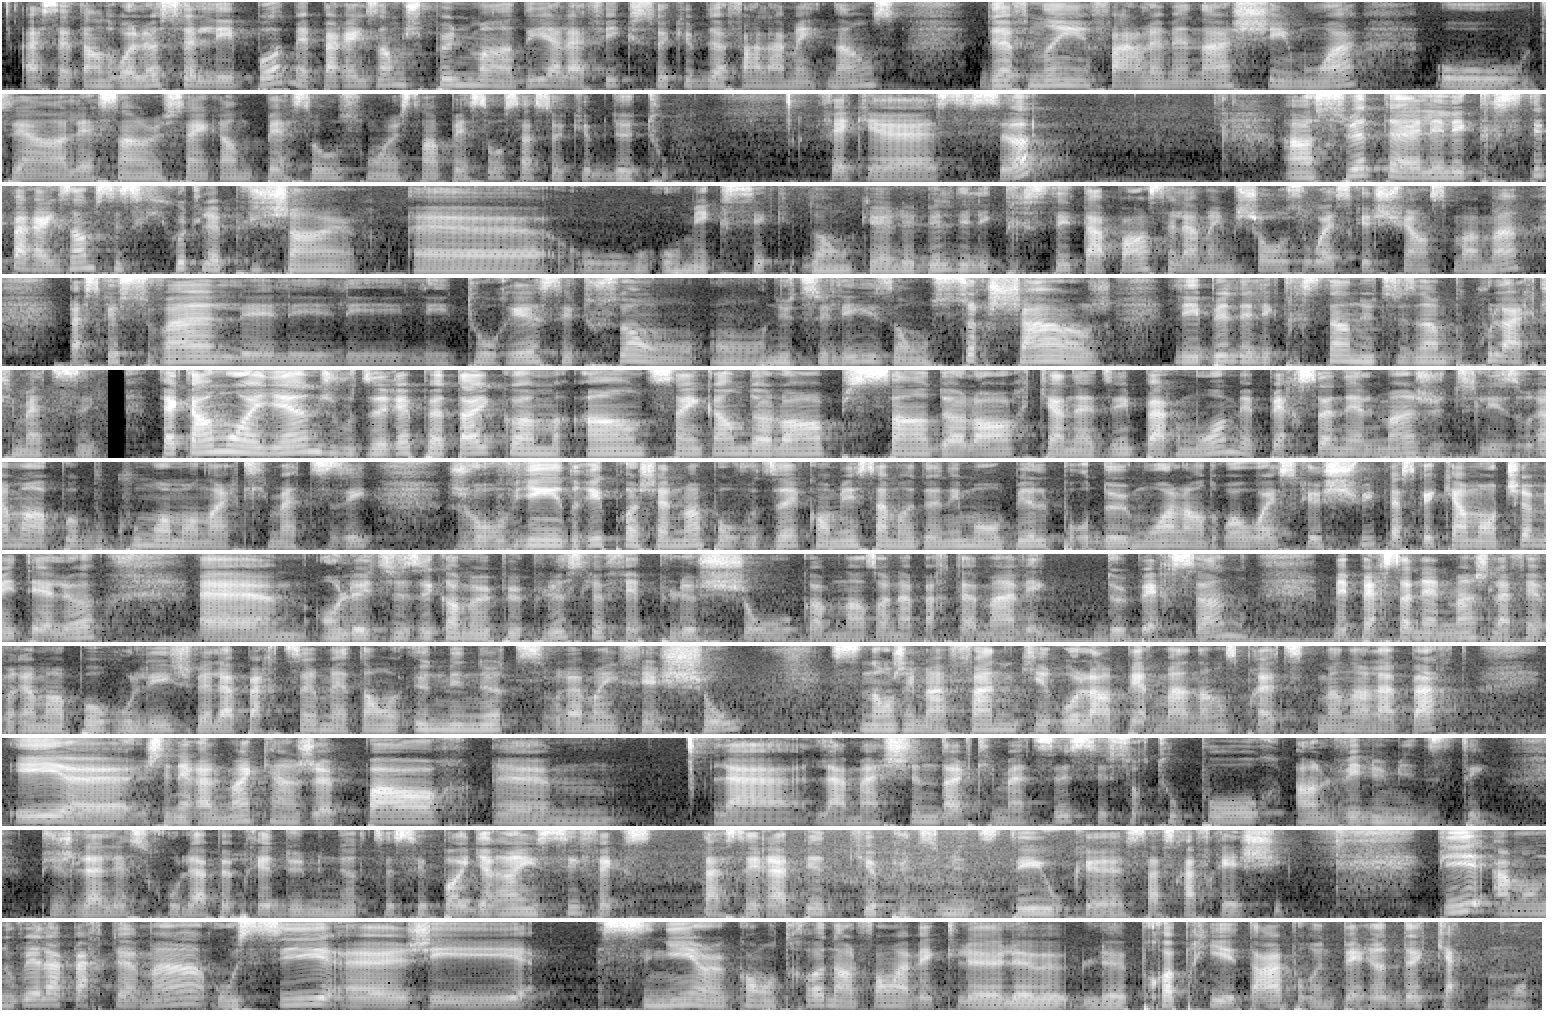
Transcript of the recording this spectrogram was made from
à cet endroit-là, ce n'est pas, mais par exemple, je peux demander à la fille qui s'occupe de faire la maintenance de venir faire le ménage chez moi au, en laissant un 50 pesos ou un 100 pesos, ça s'occupe de tout. Fait que euh, c'est ça. Ensuite, euh, l'électricité, par exemple, c'est ce qui coûte le plus cher euh, au, Mexique. Donc, le bill d'électricité part, c'est la même chose où est-ce que je suis en ce moment, parce que souvent, les, touristes et tout ça, on, on, utilise, on surcharge les billes d'électricité en utilisant beaucoup l'air climatisé. Fait qu'en moyenne, je vous dirais peut-être comme entre 50 puis 100 canadiens par mois, mais personnellement, j'utilise vraiment pas beaucoup, moi, mon air climatisé. Je vous reviendrai prochainement pour vous dire combien ça m'a donné mon bill pour deux mois à l'endroit où est-ce que je suis, parce que quand mon chum était là, euh, on l'a utilisé comme un peu plus, là, fait plus chaud comme dans un appartement avec deux personnes. Mais personnellement, je la fais vraiment pas rouler. Je vais la partir, mettons, une minute si vraiment il fait chaud. Sinon, j'ai ma fan qui roule en permanence pratiquement dans l'appart. Et euh, généralement, quand je pars euh, la, machine d'air climatisé, c'est surtout pour enlever l'humidité. Puis je la laisse rouler à peu près deux minutes. C'est pas grand ici, fait que c'est assez rapide qu'il n'y a plus d'humidité ou que ça se rafraîchit. Puis à mon nouvel appartement aussi, euh, j'ai signé un contrat, dans le fond, avec le, propriétaire pour une période de quatre mois.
